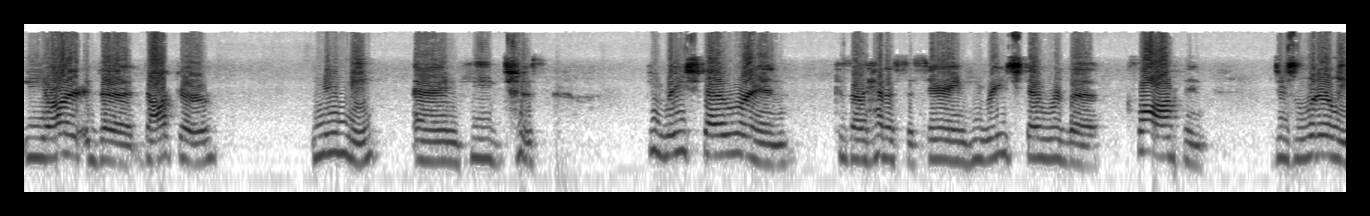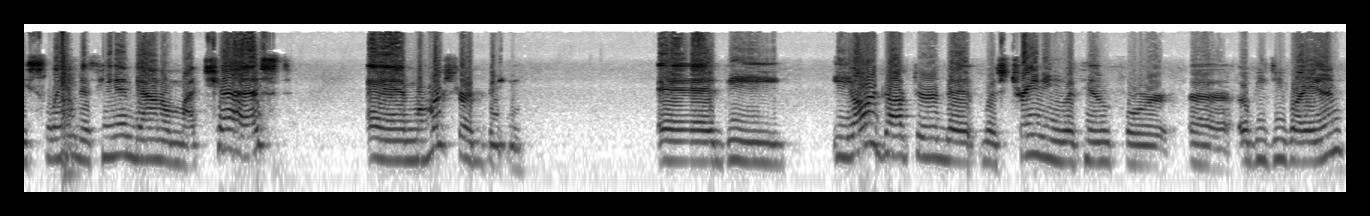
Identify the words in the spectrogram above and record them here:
ER, the doctor knew me, and he just he reached over and because I had a cesarean, he reached over the cloth and just literally slammed his hand down on my chest, and my heart started beating. And the ER doctor that was training with him for uh, OBGYN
